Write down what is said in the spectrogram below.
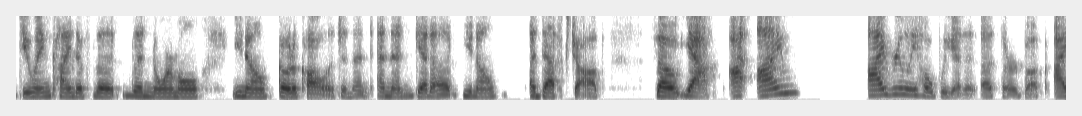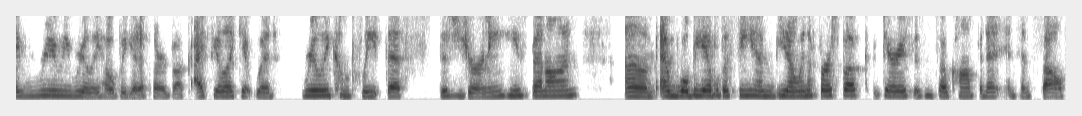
doing kind of the the normal you know go to college and then and then get a you know a desk job. So yeah i i'm i really hope we get a, a third book. I really really hope we get a third book. I feel like it would really complete this this journey he's been on um, and we'll be able to see him you know in the first book. Darius isn't so confident in himself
